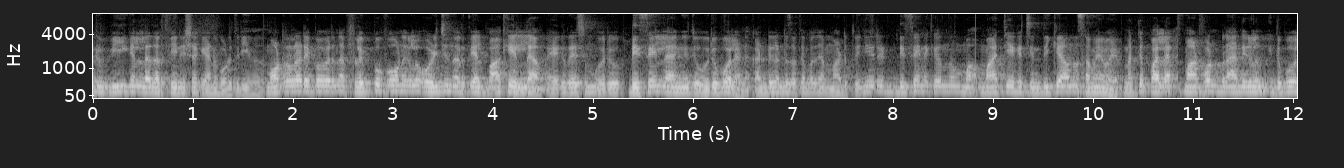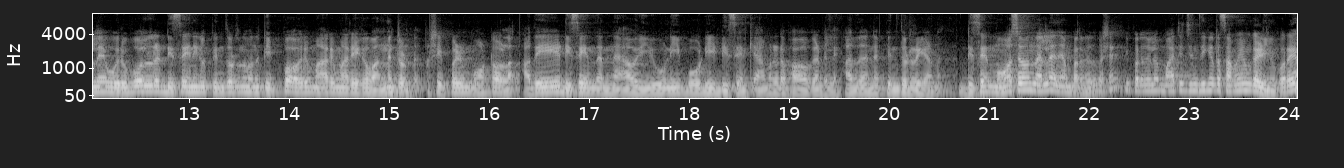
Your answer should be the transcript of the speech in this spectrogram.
ഒരു വീഗൻ ലെതർ ഫിനിഷ് ഒക്കെയാണ് കൊടുത്തിരിക്കുന്നത്. മോട്ടോറോളയുടെ ഇപ്പോൾ വരുന്ന ഫ്ലിപ്പ് ഫോണുകൾ ഒഴിച്ചു നിർത്തിയാൽ ബാക്കിയെല്ലാം ഏകദേശം ഒരു ഡിസൈൻ ലാംഗ്വേജ് ഒരുപോലെയാണ്. കണ്ട് കണ്ട് സത്യം പറഞ്ഞാൽ മടുത്തു. ഇനി ഒരു ഡിസൈനൊക്കെ ഒന്ന് മാറ്റിയൊക്കെ ചിന്തിക്കാവുന്ന സമയമായി മറ്റ് പല സ്മാർട്ട് ഫോൺ ബ്രാൻഡുകളും ഇതുപോലെ ഒരുപോലുള്ള ഡിസൈനുകൾ പിന്തുടർന്ന് വന്നിട്ട് ഇപ്പോൾ അവർ മാറി മാറിയൊക്കെ വന്നിട്ടുണ്ട്. പക്ഷേ ഇപ്പോഴും മോട്ടോ ഉള്ള അതേ ഡിസൈൻ തന്നെ ആ ഒരു യൂണി ബോഡി ഡിസൈൻ ക്യാമറയുടെ ഭാഗം കണ്ടില്ലേ? അത് തന്നെ പിന്തുടരുകയാണ്. ഡിസൈൻ മോശമെന്നല്ല ഞാൻ പറഞ്ഞത്. പക്ഷേ ഈ പറഞ്ഞ മാറ്റി ചിന്തിക്കേണ്ട സമയം കഴിഞ്ഞു. കുറേ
